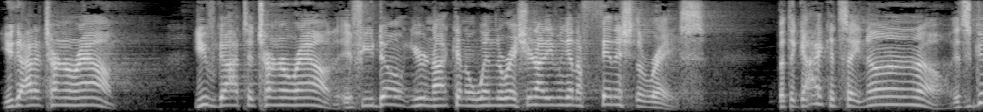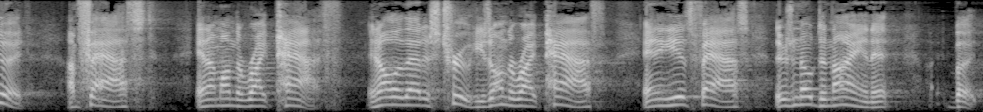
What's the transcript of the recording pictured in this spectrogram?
you got to turn around. You've got to turn around. If you don't, you're not going to win the race. You're not even going to finish the race. But the guy could say, no, no, no, no. It's good. I'm fast and I'm on the right path. And all of that is true. He's on the right path and he is fast. There's no denying it. But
